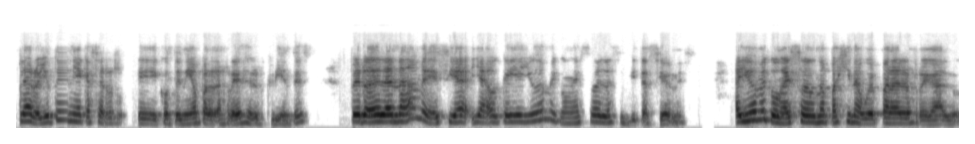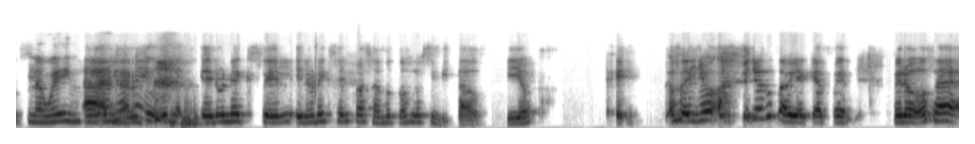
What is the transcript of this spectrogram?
claro, yo tenía que hacer eh, contenido para las redes de los clientes, pero de la nada me decía, ya, ok, ayúdame con eso de las invitaciones, ayúdame con eso de una página web para los regalos. La wedding Ah, ayúdame en, en un Excel, en un Excel pasando todos los invitados. Y yo, eh, o sea, yo, yo no sabía qué hacer, pero, o sea,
